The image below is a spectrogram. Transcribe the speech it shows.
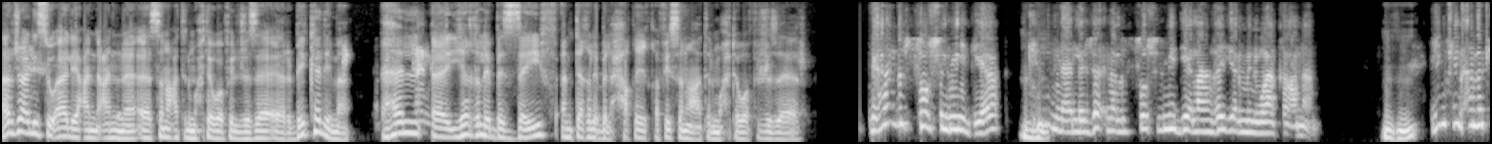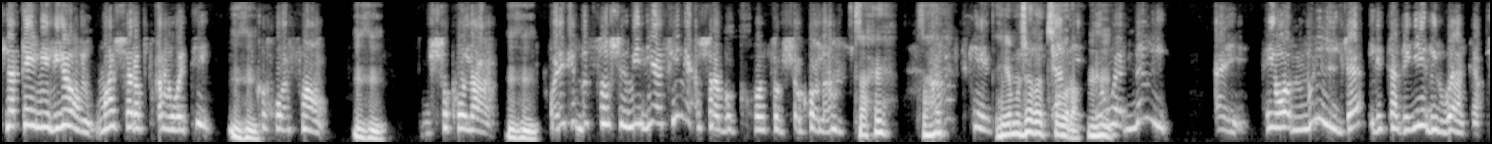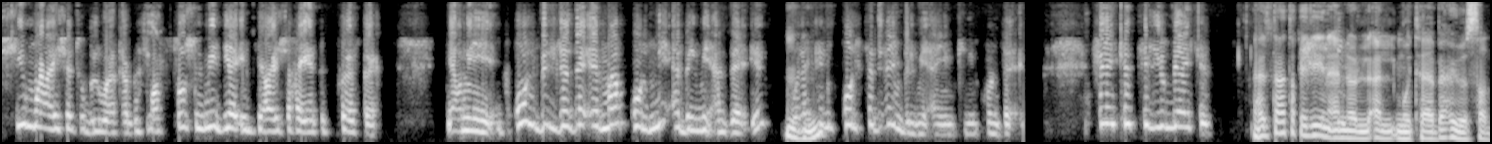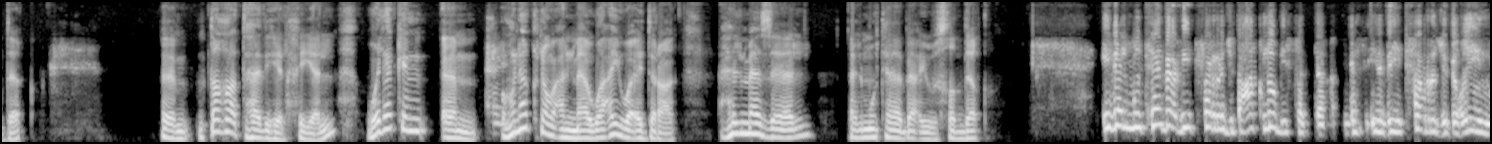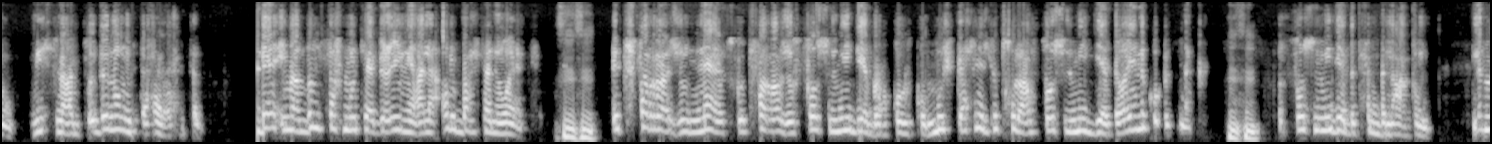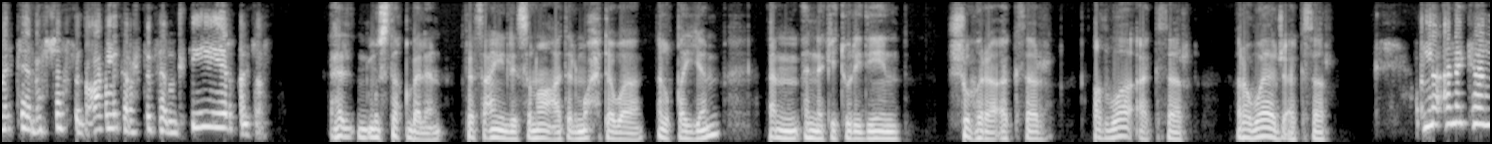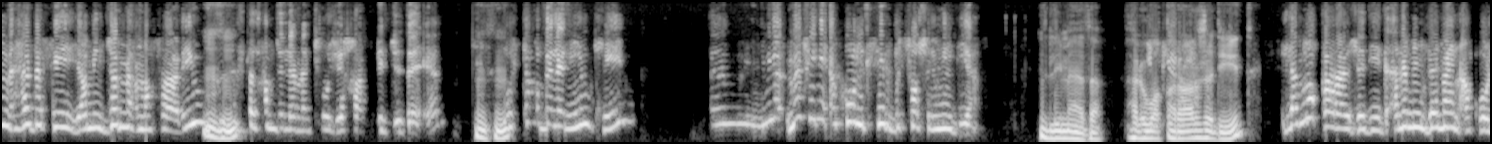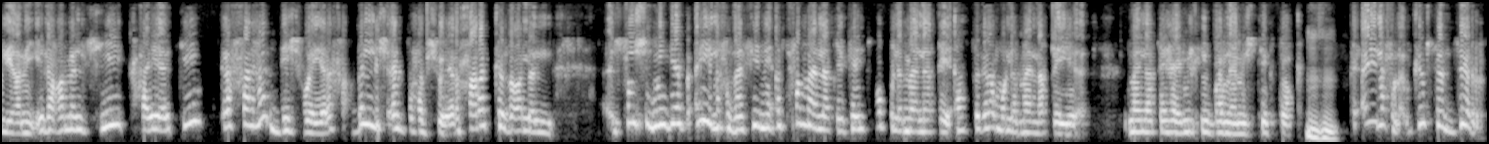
أرجع لسؤالي عن عن صناعة المحتوى في الجزائر. بكلمة هل يغلب الزيف أم تغلب الحقيقة في صناعة المحتوى في الجزائر؟ بهذا ال social media كنا لجأنا لل social media لنغير من واقعنا. يمكن أنا تلاقيني اليوم ما شربت قهوتي كرواسون بالشوكولا ولكن بال social media فيني أشرب كرواسون بالشوكولا صحيح صحيح. هي مجرد صورة. يعني هو من أي هو ملجأ لتغيير الواقع. شيء ما عايشته بالواقع بس على ال social media أنت عايشة حياتك perfect يعني بقول بالجزائر ما بقول 100% زائد ولكن بقول 70% يمكن يكون زائد. فيك اليوم هل تعتقدين أن المتابع يصدق؟ طغت هذه الحيل ولكن هناك نوعا ما وعي وإدراك. هل ما زال المتابع يصدق؟ إذا المتابع بيتفرج بعقله بيصدق بس إذا بيتفرج بعينه بيسمع بأذنه مستحيل يصدق دائما بنصح متابعيني على أربع سنوات. اتفرجوا الناس وتفرجوا ال social media بعقولكم. مستحيل تدخلوا على ال social media بعينك وبإذنك ال social media بتحب العقل. لما تتابع شخص بعقلك راح تفهم كثير قصص هل مستقبلا تسعين لصناعة المحتوى القيم أم أنك تريدين شهرة أكثر أضواء أكثر رواج أكثر؟ لا أنا كان هدفي يعني جمع مصاري الحمد لله منتوجي خاص بالجزائر مستقبلا يمكن ما فيني أكون كثير بال social media. لماذا؟ هل هو قرار جديد؟ لا مو قرار جديد. أنا من زمان أقول يعني إذا عملت شيء في حياتي راح أهدي شوي راح أبلش أنسحب شوي راح أركز على ال social media. بأي لحظة فيني اصحى ما الاقي فيسبوك ولا ما الاقي انستغرام ولا ما الاقي ما الاقي هاي مثل برنامج تيك توك. في أي لحظة بكبسه زر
